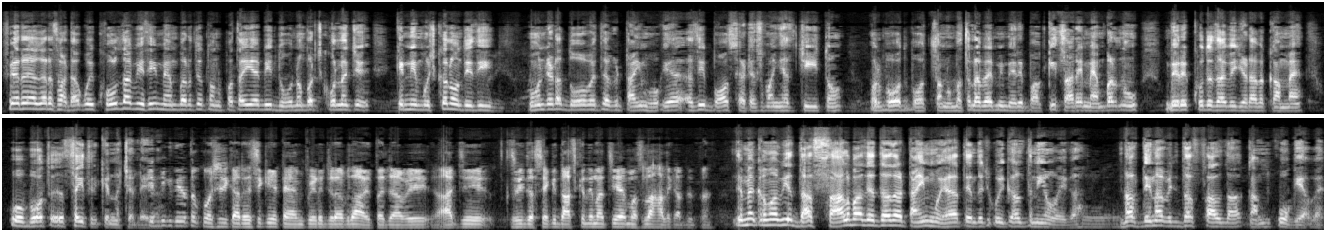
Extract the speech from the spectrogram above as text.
ਫਿਰ ਅਗਰ ਸਾਡਾ ਕੋਈ ਖੋਲਦਾ ਵੀ ਸੀ ਮੈਂਬਰ ਤੇ ਤੁਹਾਨੂੰ ਪਤਾ ਹੀ ਹੈ ਵੀ 2 ਨੰਬਰ ਚ ਖੋਲਣ ਚ ਕਿੰਨੀ ਮੁਸ਼ਕਲ ਹੁੰਦੀ ਸੀ। ਹੁਣ ਜਿਹੜਾ 2 ਵਜੇ ਤੱਕ ਟਾਈਮ ਹੋ ਗਿਆ ਅਸੀਂ ਬਹੁਤ ਸੈਟੀਸਫਾਈ ਹਾਂ ਇਸ ਚੀਜ਼ ਤੋਂ ਔਰ ਬਹੁਤ ਬਹੁਤ ਸਾਨੂੰ ਮਤਲਬ ਹੈ ਵੀ ਮੇਰੇ ਬਾਕੀ ਸਾਰੇ ਮੈਂਬਰ ਨੂੰ ਮੇਰੇ ਖੁਦ ਦਾ ਵੀ ਜਿਹੜਾ ਕੰਮ ਹੈ ਉਹ ਬਹੁਤ ਸਹੀ ਤਰੀਕੇ ਨਾਲ ਚੱਲੇਗਾ। ਕਿੰਨੀ ਦੇਰ ਤੋਂ ਕੋਸ਼ਿਸ਼ ਕਰ ਰਹੇ ਸੀ ਕਿ ਟਾਈਮ ਪੀਰੀਅਡ ਜਿਹੜਾ ਵਧਾ ਦਿੱਤਾ ਜਾਵੇ? ਅੱਜ ਤੁਸੀਂ ਦੱਸਿਆ ਕਿ 10 ਕੁ ਦਿਨਾਂ 'ਚ ਇਹ ਮਸਲਾ ਹੱਲ ਕਰ ਦਿੱਤਾ। ਜੇ ਮੈਂ ਕਹਾਂ ਵੀ ਇਹ 10 ਸਾਲ ਬਾਅਦ ਇਦਾਂ ਦਾ ਟਾਈਮ ਹੋਇਆ ਤੇ ਇਹਦੇ ਚ ਕੋਈ ਗਲਤ ਨਹੀਂ ਹੋਏਗਾ। 10 ਦਿਨਾਂ ਵਿੱਚ 10 ਸਾਲ ਦਾ ਕੰਮ ਹੋ ਗਿਆ ਵੈ।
